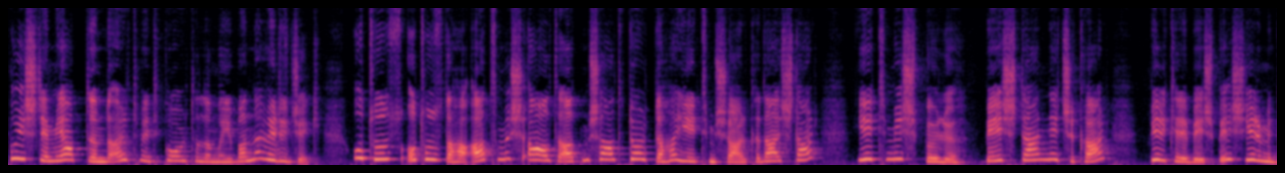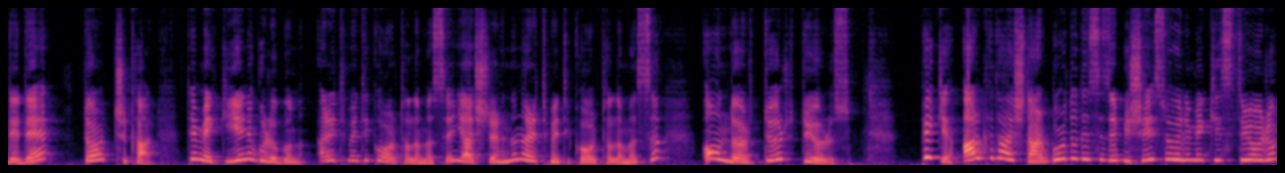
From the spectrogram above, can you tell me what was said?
bu işlemi yaptığımda aritmetik ortalamayı bana verecek. 30, 30 daha 66, 66, 4 daha 70 arkadaşlar. 70 bölü 5'ten ne çıkar? 1 kere 5, 5, 20'de de 4 çıkar. Demek ki yeni grubun aritmetik ortalaması, yaşlarının aritmetik ortalaması 14'tür diyoruz. Peki arkadaşlar burada da size bir şey söylemek istiyorum.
